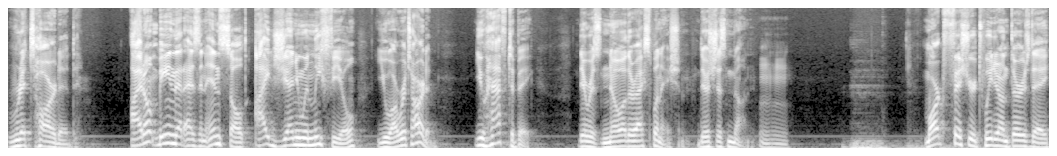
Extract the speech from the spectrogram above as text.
retarded. I don't mean that as an insult. I genuinely feel you are retarded. You have to be. There is no other explanation. There's just none. Mm-hmm. Mark Fisher tweeted on Thursday,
